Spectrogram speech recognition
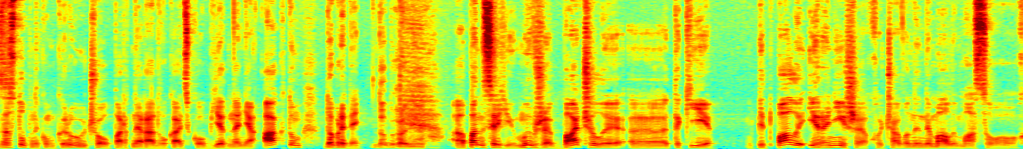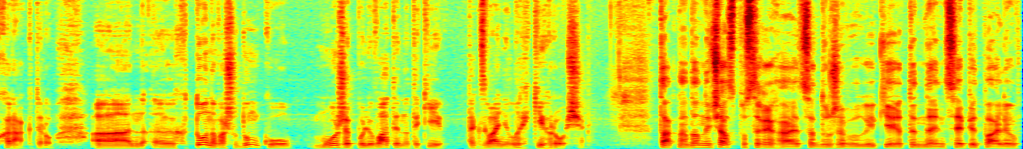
заступником керуючого партнера адвокатського об'єднання Актум. Добрий день. Доброго дня. Пане Сергію, ми вже бачили е, такі підпали і раніше, хоча вони не мали масового характеру. Е, хто, на вашу думку, може полювати на такі так звані легкі гроші? Так, на даний час спостерігається дуже велика тенденція підпалів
